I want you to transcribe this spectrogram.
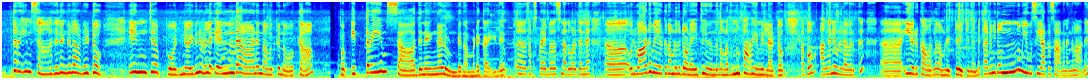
ഇത്രയും സാധനങ്ങളാണ് കേട്ടോ. എന്റെ പൊന്നോ ഇതിനുള്ളിലൊക്കെ എന്താണ് നമുക്ക് നോക്കാം. അപ്പം ഇത്രയും സാധനങ്ങളുണ്ട് നമ്മുടെ കയ്യിൽ സബ്സ്ക്രൈബേഴ്സിന് അതുപോലെ തന്നെ ഒരുപാട് പേർക്ക് നമ്മളിത് ഡൊണേറ്റ് ചെയ്യുന്നുണ്ട്. നമ്മളതൊന്നും പറയുന്നില്ല കേട്ടോ. അപ്പം അങ്ങനെയുള്ളവർക്ക് ഈ ഒരു കവറിൽ നമ്മൾ ഇട്ട് വെക്കുന്നുണ്ട്. കാരണം ഇതൊന്നും യൂസ് ചെയ്യാത്ത സാധനങ്ങളാണ്.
